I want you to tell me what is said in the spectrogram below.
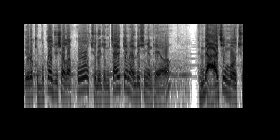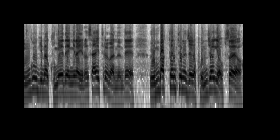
이렇게 묶어 주셔 갖고 줄을 좀 짧게 만드시면 돼요 근데 아직 뭐 중국이나 구매댕이나 이런 사이트를 봤는데 은박 텐트는 제가 본 적이 없어요.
